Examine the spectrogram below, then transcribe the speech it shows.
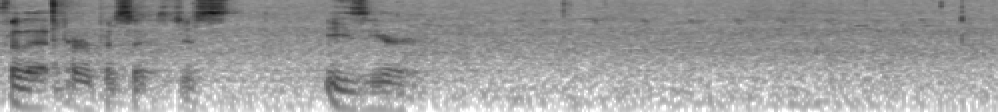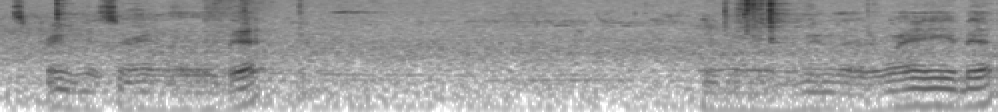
for that purpose. It's just easier. Let's bring this around a little bit. Move that away a bit.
